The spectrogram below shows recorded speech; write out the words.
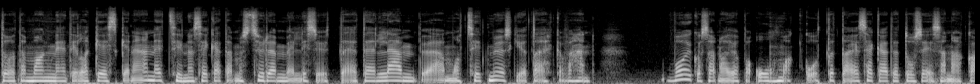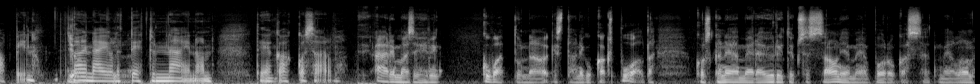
tuota magneetilla keskenään, että siinä on sekä tämmöistä sydämellisyyttä ja lämpöä, mutta sitten myöskin jotain ehkä vähän voiko sanoa jopa uhmakkuutta, tai sä käytät usein sanaa kapina. Joo, Aina ei kyllä. ole tehty näin, on teidän kakkosarvo. Äärimmäisen hyvin kuvattu nämä oikeastaan niin kuin kaksi puolta, koska ne meidän yrityksessä on ja meidän porukassa, että meillä on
